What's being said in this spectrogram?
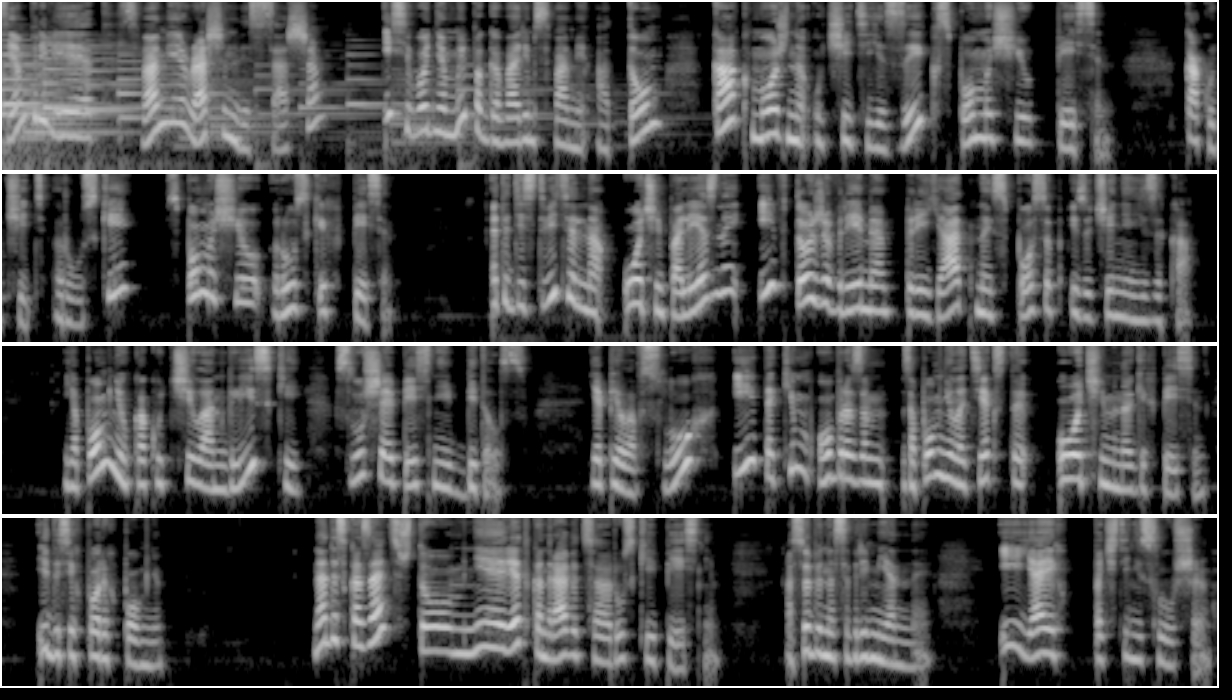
Всем привет! С вами Russian with Sasha. И сегодня мы поговорим с вами о том, как можно учить язык с помощью песен. Как учить русский с помощью русских песен. Это действительно очень полезный и в то же время приятный способ изучения языка. Я помню, как учила английский, слушая песни Beatles. Я пела вслух и таким образом запомнила тексты очень многих песен и до сих пор их помню. Надо сказать, что мне редко нравятся русские песни, особенно современные, и я их почти не слушаю.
